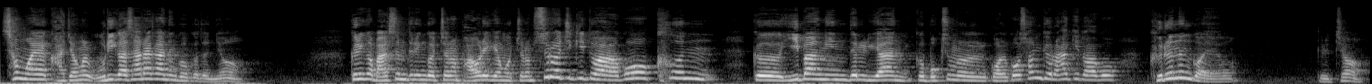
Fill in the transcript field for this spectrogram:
성화의 과정을 우리가 살아가는 거거든요. 그러니까 말씀드린 것처럼 바울의 경우처럼 쓰러지기도 하고 큰 그 이방인들을 위한 그 목숨을 걸고 선교를 하기도 하고 그러는 거예요. 그렇죠?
